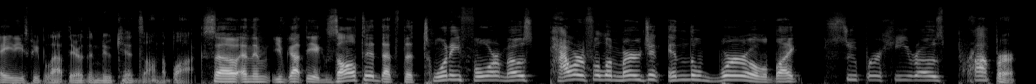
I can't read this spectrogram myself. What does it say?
80s people out there, the new kids on the block. So, and then you've got the Exalted. That's the 24 most powerful emergent in the world, like superheroes proper.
